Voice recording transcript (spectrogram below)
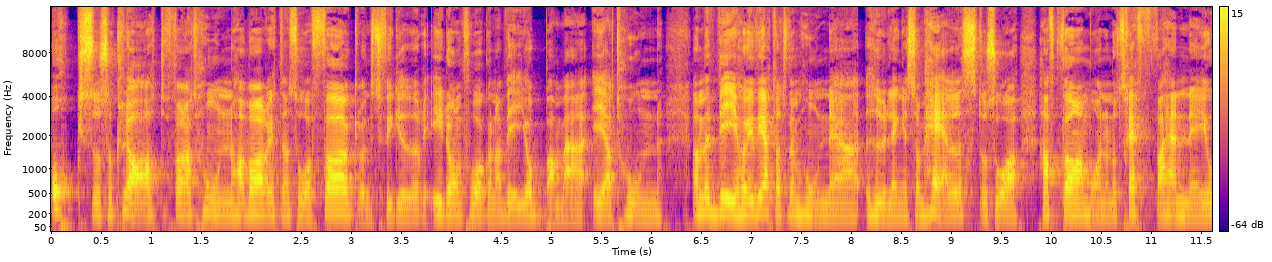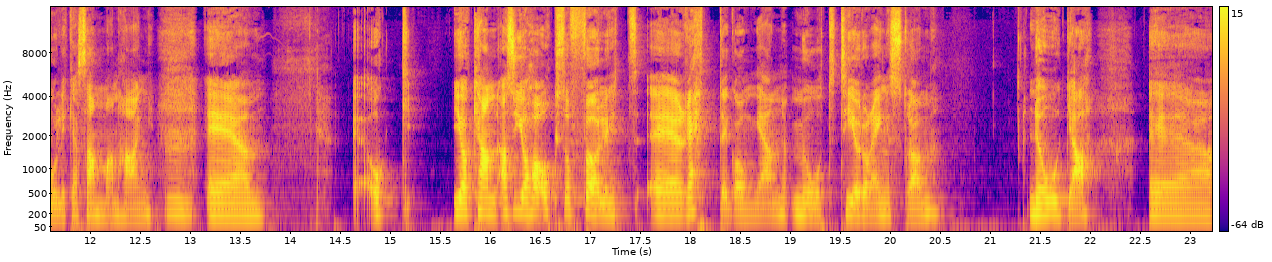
också såklart för att hon har varit en så förgrundsfigur i de frågorna vi jobbar med. I att hon, ja men vi har ju vetat vem hon är hur länge som helst och så haft förmånen att träffa henne i olika sammanhang. Eh, och jag kan, alltså jag har också följt eh, rättegången mot Theodor Engström noga. Eh,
